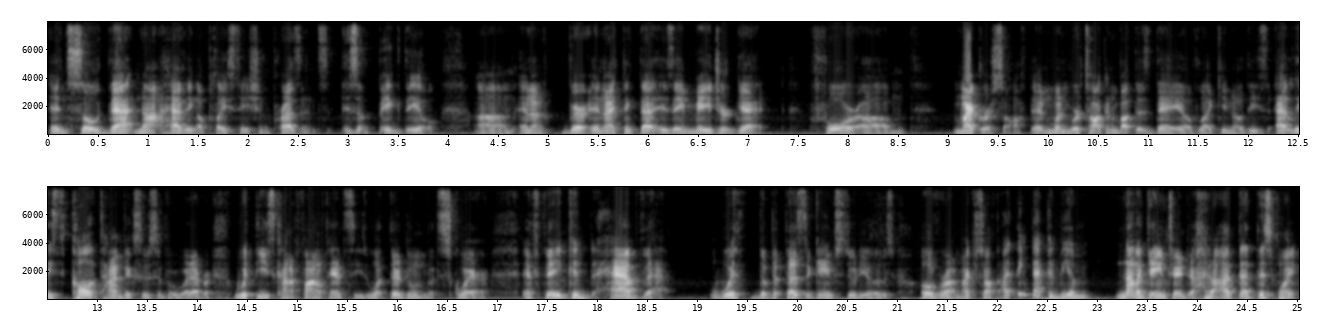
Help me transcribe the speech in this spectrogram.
and so that not having a PlayStation presence is a big deal. Um, and I'm very, and I think that is a major get for um, Microsoft. And when we're talking about this day of like you know these, at least call it timed exclusive or whatever, with these kind of Final Fantasies, what they're doing with Square, if they could have that with the Bethesda Game Studios over on Microsoft, I think that could be a not a game changer. at this point,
